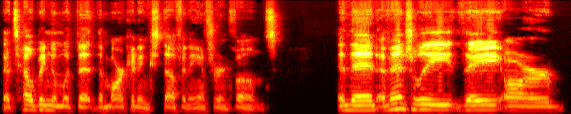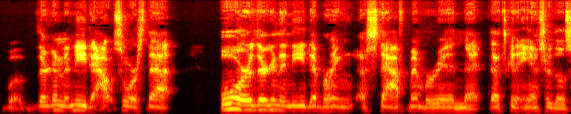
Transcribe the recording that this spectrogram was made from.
that's helping them with the the marketing stuff and answering phones. And then eventually they are they're going to need to outsource that or they're going to need to bring a staff member in that that's going to answer those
